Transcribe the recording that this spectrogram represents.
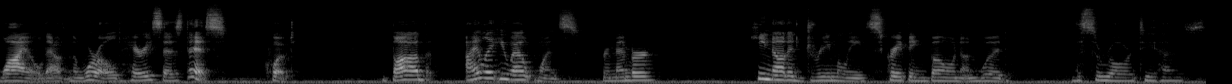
wild out in the world, Harry says this quote, Bob, I let you out once, remember? He nodded dreamily, scraping bone on wood. The sorority house.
